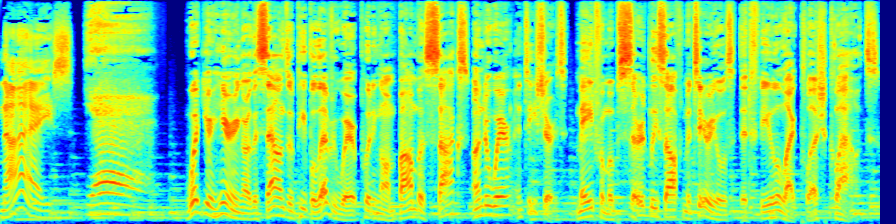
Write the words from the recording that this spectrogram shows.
Nice. Yeah. What you're hearing are the sounds of people everywhere putting on Bombas socks, underwear, and t-shirts made from absurdly soft materials that feel like plush clouds.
